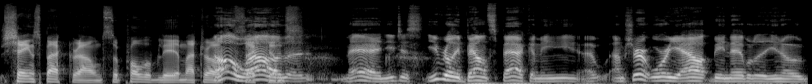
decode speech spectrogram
Shane's background, so probably a matter of seconds. Oh wow, the, man! You just you really bounced back. I mean, you- I'm sure it wore you out being able to you know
